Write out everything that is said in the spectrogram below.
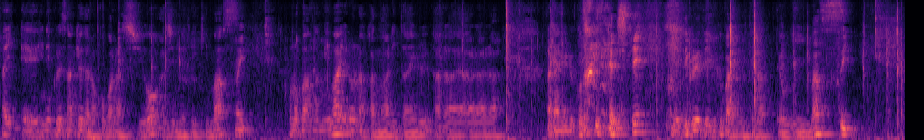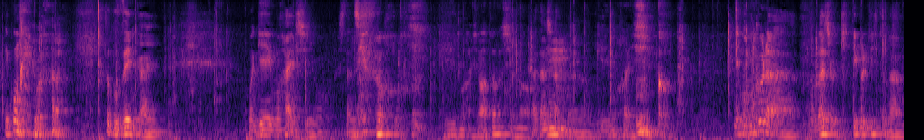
はい、えーひねくれ三兄弟の小話を始めていきます、はい。この番組は世の中のありとあらゆるあらあらあらあらゆることに対して決めてくれていく番組となっております、はい。で今回はちょっと前回、まあ、ゲーム配信をしたんですけど。ゲーム配信新しいな。新しかったよ、ゲーム配信か。で僕らのラジオ聞いてくれてる人が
